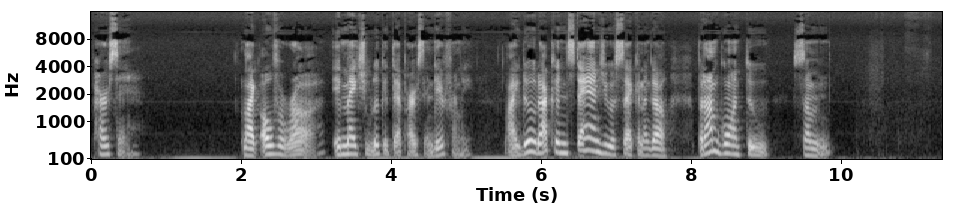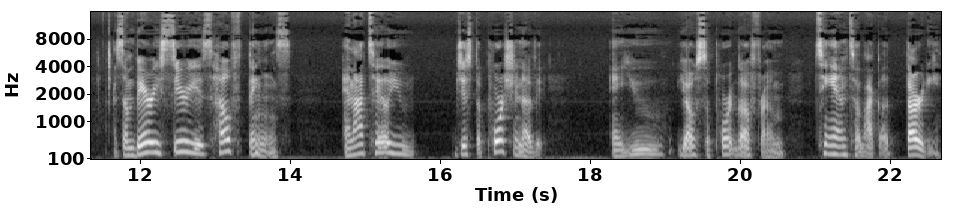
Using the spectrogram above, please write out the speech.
person like overall, it makes you look at that person differently. Like, dude, I couldn't stand you a second ago, but I'm going through some some very serious health things. And I tell you just a portion of it. And you your support go from 10 to like a 30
